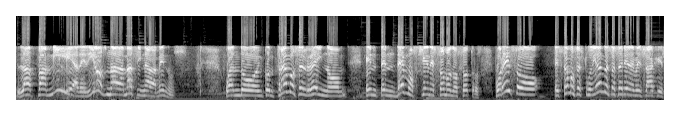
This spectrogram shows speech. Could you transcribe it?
la familia de Dios nada más y nada menos. Cuando encontramos el reino, entendemos quiénes somos nosotros. Por eso estamos estudiando esta serie de mensajes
